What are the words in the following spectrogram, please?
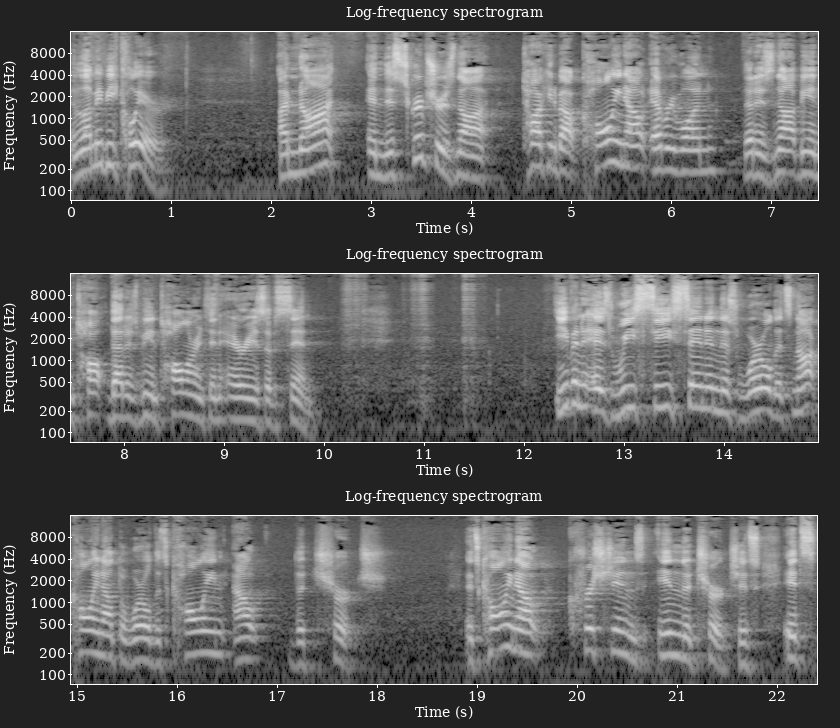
And let me be clear I'm not, and this scripture is not talking about calling out everyone that is not being to- that is being tolerant in areas of sin. Even as we see sin in this world, it's not calling out the world, it's calling out the church. It's calling out Christians in the church. It's, it's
